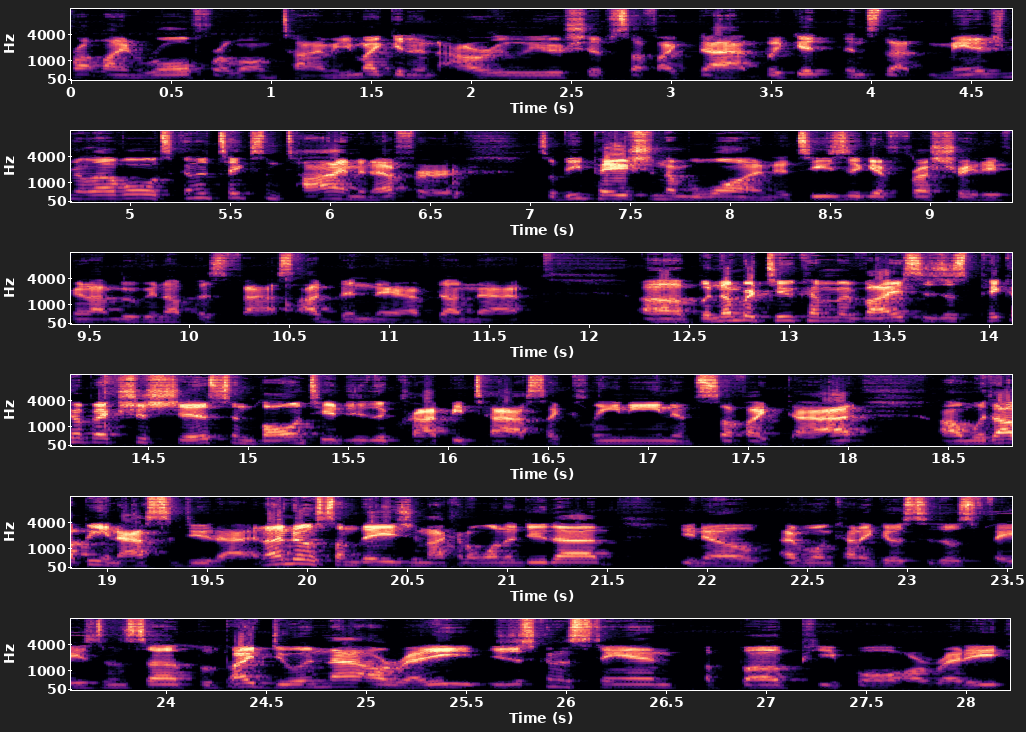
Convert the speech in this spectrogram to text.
frontline role for a long time. You might get an hourly leadership, stuff like that. But get into that management level, it's going to take some time and effort. So be patient, number one. It's easy to get frustrated if you're not moving up as fast. I've been there, I've done that. Uh, but number two, come advice is just pick up extra shifts and volunteer to do the crappy tasks like cleaning and stuff like that um, without being asked to do that. And I know some days you're not going to want to do that you know, everyone kind of goes through those phases and stuff. But by doing that already, you're just going to stand above people already.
